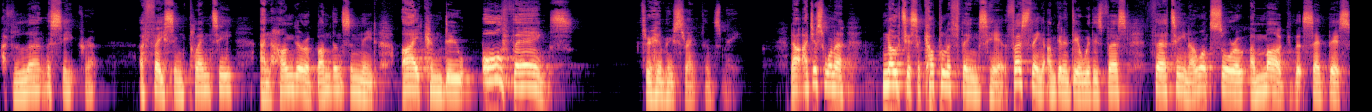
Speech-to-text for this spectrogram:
I've learnt the secret of facing plenty and hunger, abundance and need. I can do all things through him who strengthens me. Now, I just want to notice a couple of things here. The first thing I'm going to deal with is verse 13. I once saw a, a mug that said this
